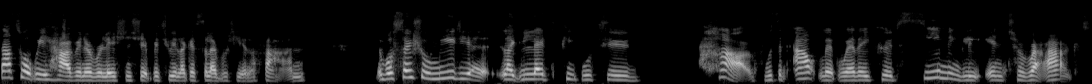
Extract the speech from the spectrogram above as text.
that's what we have in a relationship between like a celebrity and a fan and what social media like led people to have was an outlet where they could seemingly interact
